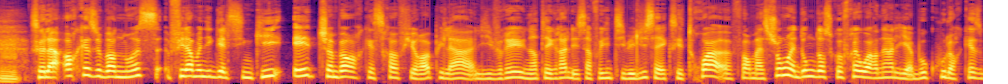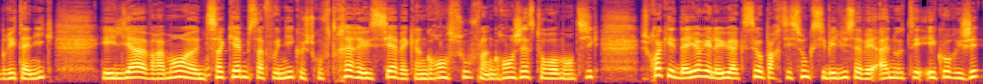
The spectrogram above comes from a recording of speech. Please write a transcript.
Mm. Parce que la Orchestre de Bournemouth, Philharmonique d'Helsinki et Chamber Orchestra of Europe, il a livré une intégrale des symphonies de Sibelius avec ces trois euh, formations. Et donc, dans ce coffret Warner, il y a beaucoup l'orchestre britannique. Et il y a vraiment une cinquième symphonie que je trouve très réussie avec un grand souffle, un grand geste romantique. Je crois que d'ailleurs, il a eu accès aux partitions que Sibelius avait annotées et corrigées.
